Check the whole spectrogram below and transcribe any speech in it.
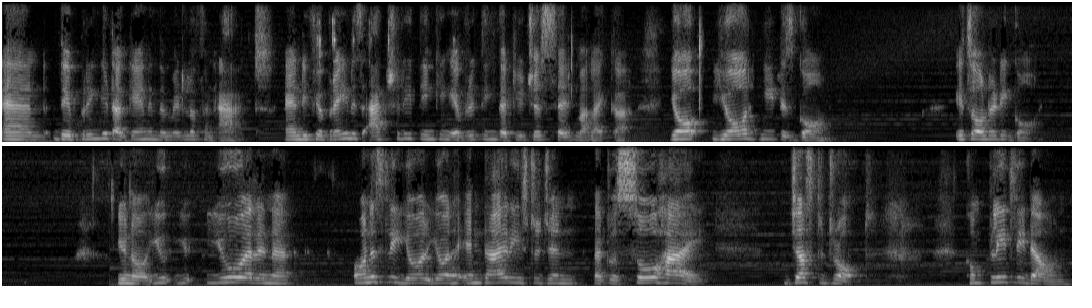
and they bring it again in the middle of an act and if your brain is actually thinking everything that you just said malika your your heat is gone it's already gone. You know you you you are in a honestly your your entire estrogen that was so high just dropped completely down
